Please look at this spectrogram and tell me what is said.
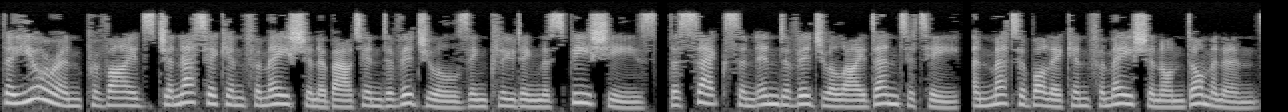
The urine provides genetic information about individuals including the species, the sex and individual identity, and metabolic information on dominance,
